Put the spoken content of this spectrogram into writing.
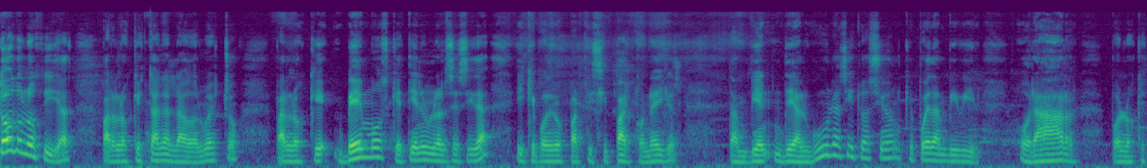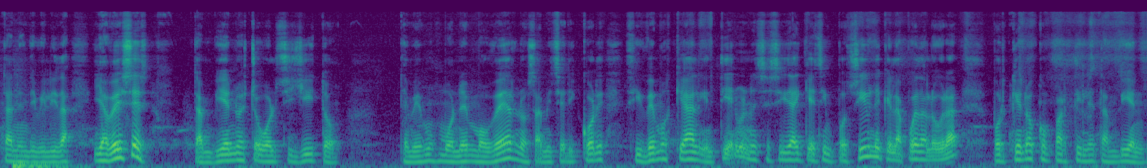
todos los días para los que están al lado nuestro, para los que vemos que tienen una necesidad y que podemos participar con ellos también de alguna situación que puedan vivir, orar por los que están en debilidad. Y a veces también nuestro bolsillito, debemos movernos a misericordia. Si vemos que alguien tiene una necesidad y que es imposible que la pueda lograr, ¿por qué no compartirle también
